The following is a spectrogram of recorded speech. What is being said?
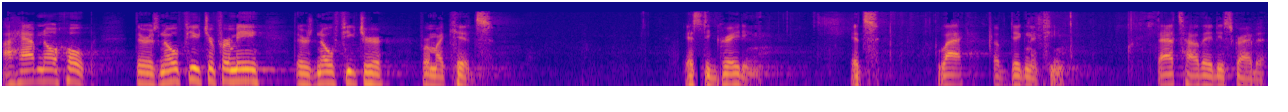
I have no hope. There is no future for me. There's no future for my kids. It's degrading. It's lack of dignity. That's how they describe it.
